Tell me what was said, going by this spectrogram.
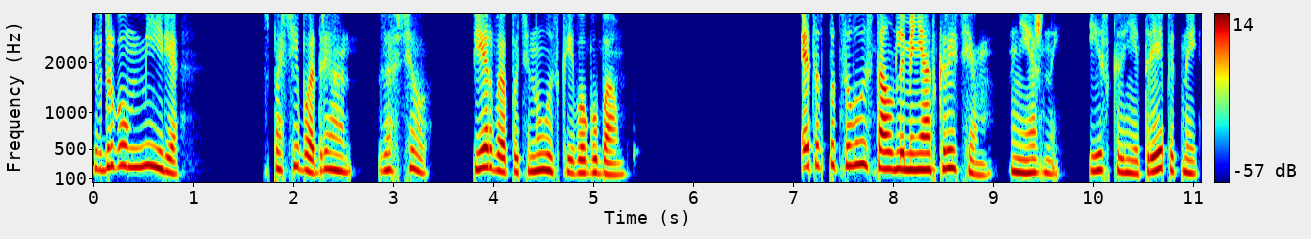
и в другом мире. Спасибо, Адриан, за все. Первая потянулась к его губам. Этот поцелуй стал для меня открытием. Нежный, искренний, трепетный,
